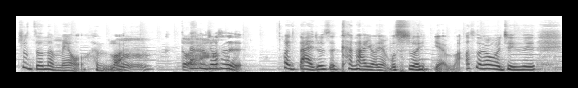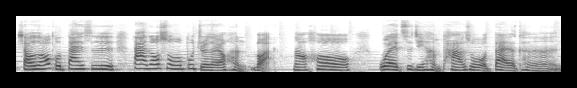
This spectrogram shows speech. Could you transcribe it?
就真的没有很乱对，但是就是。会戴就是看他有点不顺眼嘛，所以我其实小时候不戴是大家都说不觉得有很乱，然后我也自己很怕说我戴了可能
